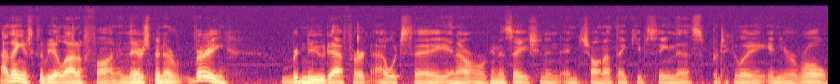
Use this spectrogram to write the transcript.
I think it's going to be a lot of fun. And there's been a very renewed effort, I would say, in our organization. And, and Sean, I think you've seen this, particularly in your role,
